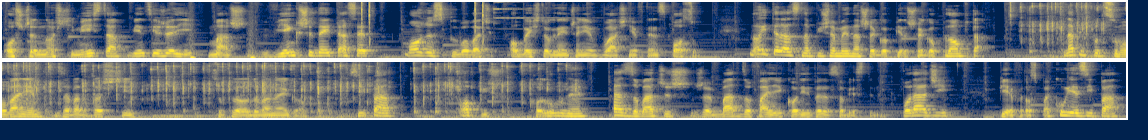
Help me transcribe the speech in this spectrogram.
oszczędności miejsca, więc jeżeli masz większy dataset, możesz spróbować obejść to ograniczenie właśnie w ten sposób. No i teraz napiszemy naszego pierwszego prompta. Napisz podsumowanie zawartości zuploadowanego zipa, opisz kolumny. Teraz zobaczysz, że bardzo fajnie Code Interpreter sobie z tym poradzi. Pierw rozpakuje zipa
